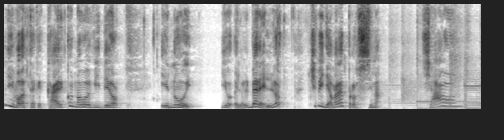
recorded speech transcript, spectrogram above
ogni volta che carico un nuovo video. E noi, io e l'alberello, ci vediamo alla prossima. Ciao!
